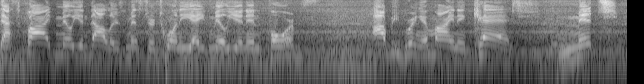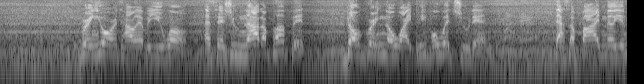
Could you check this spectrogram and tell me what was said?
That's $5 million, Mr. 28 million in Forbes. I'll be bringing mine in cash, Mitch. Bring yours however you want. And since you're not a puppet, don't bring no white people with you then. That's a $5 million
